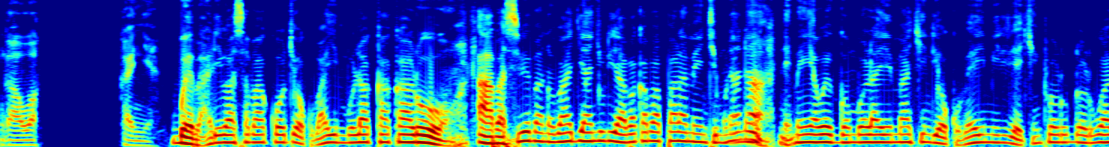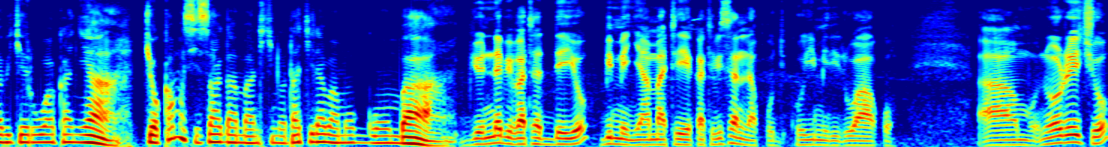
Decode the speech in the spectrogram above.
ng'awakanya. Bwe baali basaba kkooti okubayimbula kakalu abasibe bano baajanjulira abaka ba palamenti munana ne meeya w'eggombolola y'e makindi okubeeyimirira ekintu oludda oluwaabi kye luwakanya kyokka musisa agamba nti kino takiraba mu ggumba. Byonna bye bataddeyo bimenya amateeka tebisaanira kuyimirirwako. Um, n'olwekyo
